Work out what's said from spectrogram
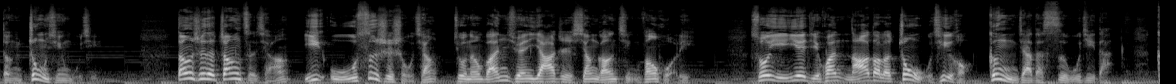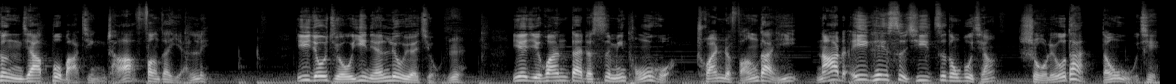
等重型武器。当时的张子强以五四式手枪就能完全压制香港警方火力，所以叶继欢拿到了重武器后，更加的肆无忌惮，更加不把警察放在眼里。一九九一年六月九日。叶继欢带着四名同伙，穿着防弹衣，拿着 AK-47 自动步枪、手榴弹等武器，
